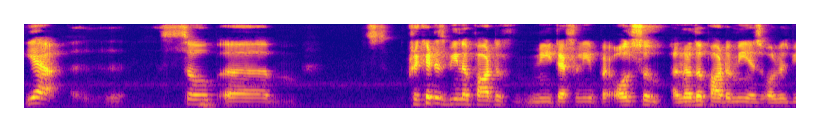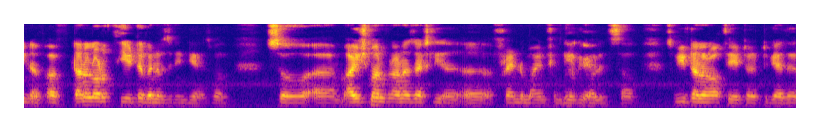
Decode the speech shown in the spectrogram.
yeah so um cricket has been a part of me definitely but also another part of me has always been I've, I've done a lot of theatre when I was in India as well so um, Ayushmann Khurrana is actually a, a friend of mine from the Okay. College itself so we've done a lot of theatre together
